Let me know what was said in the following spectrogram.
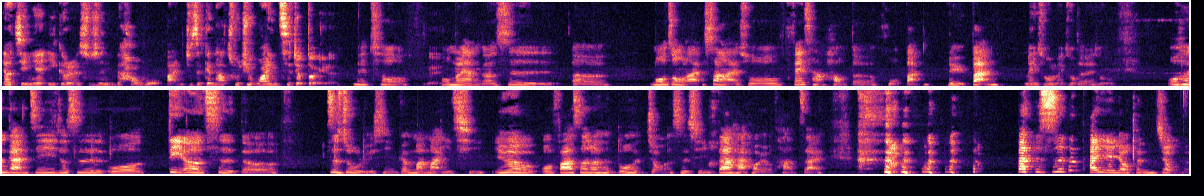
要检验一个人是不是你的好伙伴，就是跟他出去玩一次就对了。没错，我们两个是呃。某种来上来说非常好的伙伴旅伴，没错没错没错，我很感激，就是我第二次的自助旅行跟妈妈一起，因为我发生了很多很久的事情，但还好有他在。他也有很久的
